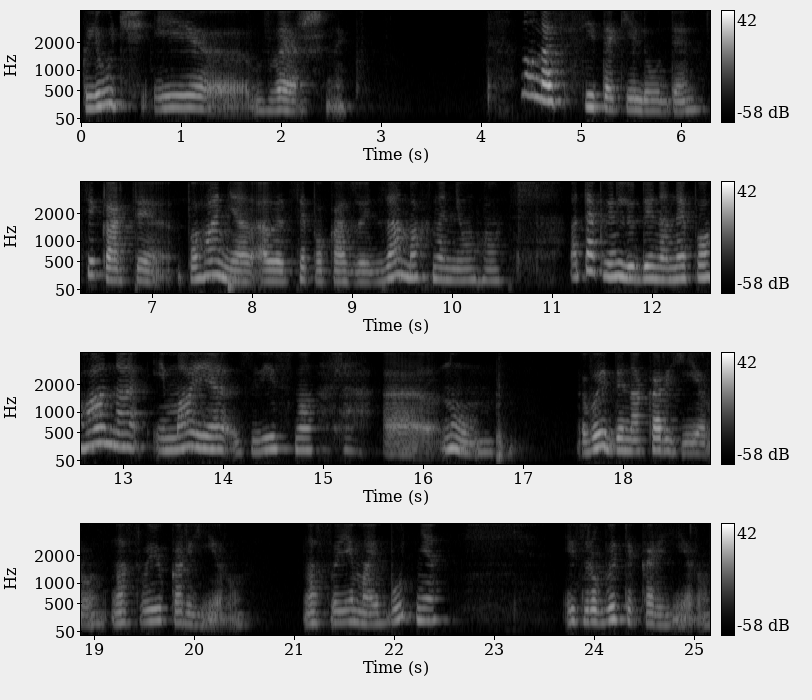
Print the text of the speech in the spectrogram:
Ключ і е, вершник. Ну, у нас всі такі люди. Ці карти погані, але це показують замах на нього. А так він людина непогана і має, звісно, е, ну, вийде на кар'єру, на свою кар'єру, на своє майбутнє і зробити кар'єру.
